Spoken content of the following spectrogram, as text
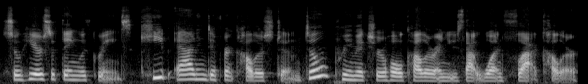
so here's the thing with greens. Keep adding different colors to them. Don't pre-mix your whole color and use that one flat color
